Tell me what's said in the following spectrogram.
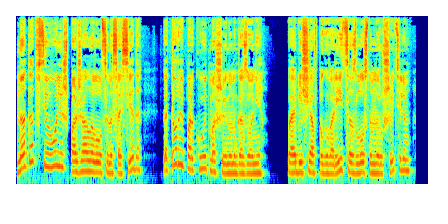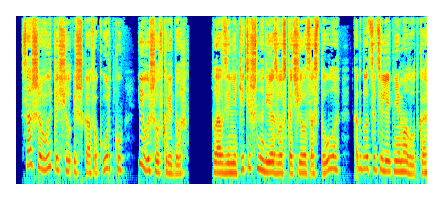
но тот всего лишь пожаловался на соседа, который паркует машину на газоне. Пообещав поговорить со злостным нарушителем, Саша вытащил из шкафа куртку и вышел в коридор. Клавдия Никитишна резво вскочила со стула, как двадцатилетняя молотка.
